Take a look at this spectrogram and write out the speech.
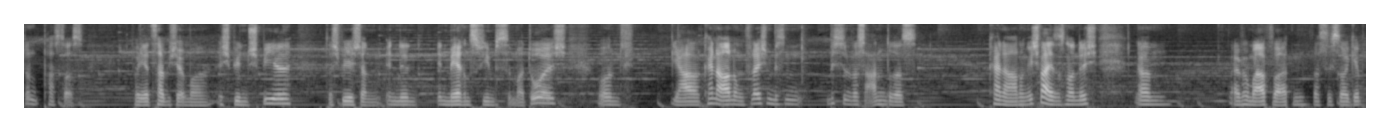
dann passt das. Weil jetzt habe ich ja immer, ich spiele ein Spiel, das spiele ich dann in den in mehreren Streams immer durch und ja, keine Ahnung, vielleicht ein bisschen, bisschen was anderes. Keine Ahnung, ich weiß es noch nicht. Ähm, einfach mal abwarten, was sich so ergibt.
